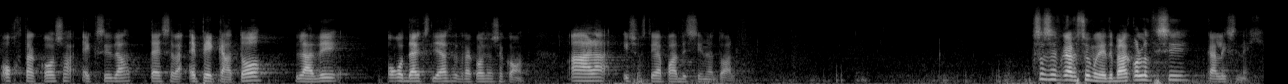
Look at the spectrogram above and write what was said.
864 επί 100, δηλαδή 86.400 σεκόντ. Άρα η σωστή απάντηση είναι το α. Σας ευχαριστούμε για την παρακολούθηση. Καλή συνέχεια.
